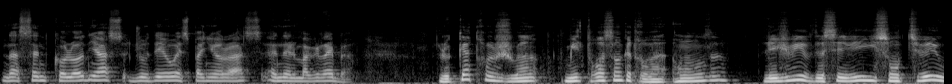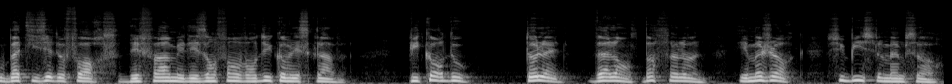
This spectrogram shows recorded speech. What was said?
nacen colonias judéo-espagnolas en el Maghreb. Le 4 juin 1391, les Juifs de Séville sont tués ou baptisés de force, des femmes et des enfants vendus comme esclaves. Puis Cordoue, Tolède, Valence, Barcelone et Majorque subissent le même sort.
